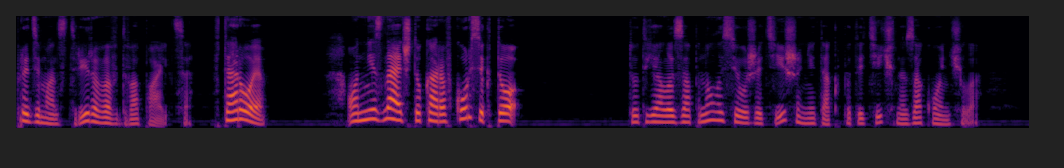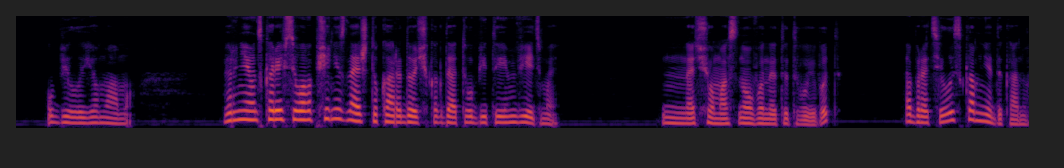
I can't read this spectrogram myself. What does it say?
продемонстрировав два пальца. «Второе. Он не знает, что Кара в курсе, кто...» Тут Яла запнулась и уже тише, не так патетично закончила. Убил ее маму. Вернее, он, скорее всего, вообще не знает, что Кара — дочь когда-то убитой им ведьмы. «На чем основан этот вывод?» — обратилась ко мне декан.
